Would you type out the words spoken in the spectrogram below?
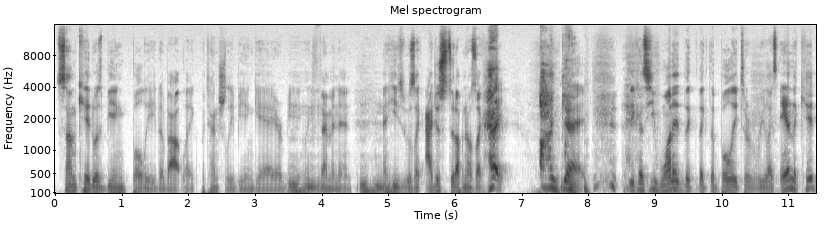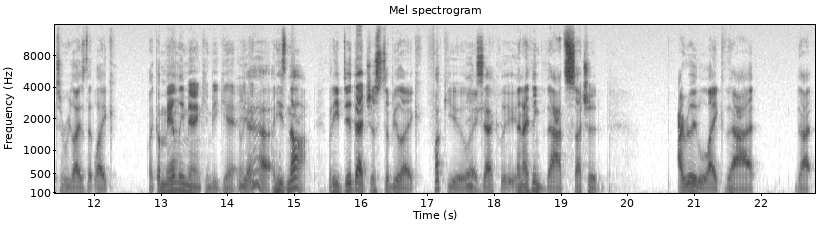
some kid was being bullied about like potentially being gay or being like Mhm. feminine. Mhm. And he was like, I just stood up and I was like, Hey, I'm gay. because he wanted the like the bully to realize and the kid to realize that like like a manly man can be gay. Like, Yeah. And he's not. But he did that just to be like, fuck you. Like exactly. and I think that's such a I really like that that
